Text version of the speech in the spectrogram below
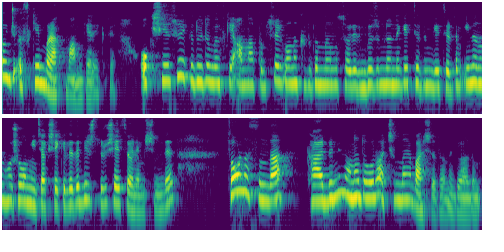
önce öfkemi bırakmam gerekti. O kişiye sürekli duyduğum öfkeyi anlattım. Sürekli ona kızgınlığımı söyledim. Gözümün önüne getirdim getirdim. İnanın hoş olmayacak şekilde de bir sürü şey söylemişimdir. Sonrasında kalbimin ona doğru açılmaya başladığını gördüm.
